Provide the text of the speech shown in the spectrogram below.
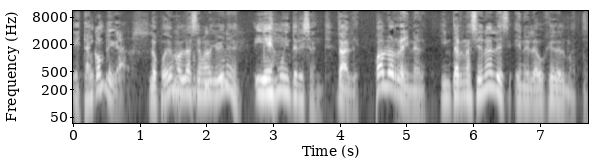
Están complicados. ¿Lo podemos hablar la semana que viene? Y es muy interesante. Dale. Pablo Reiner, internacionales en el agujero del mate.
